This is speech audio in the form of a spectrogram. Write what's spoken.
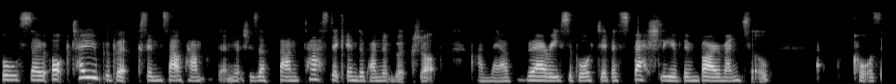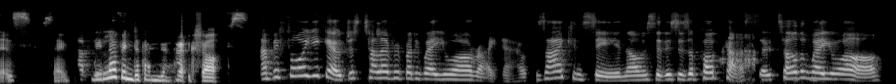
also October Books in Southampton, which is a fantastic independent bookshop, and they are very supportive, especially of environmental causes. So we love independent bookshops. And before you go, just tell everybody where you are right now, because I can see, and obviously this is a podcast, so tell them where you are.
